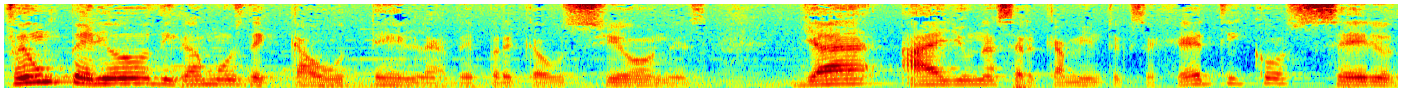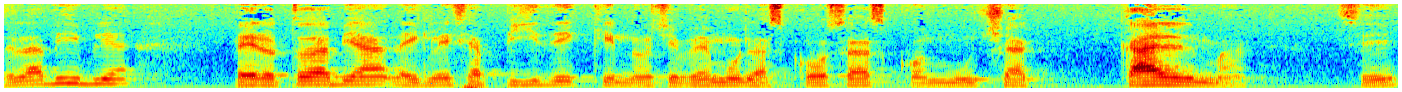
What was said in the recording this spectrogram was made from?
fue un periodo, digamos, de cautela, de precauciones. Ya hay un acercamiento exegético serio de la Biblia, pero todavía la iglesia pide que nos llevemos las cosas con mucha calma, ¿sí?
